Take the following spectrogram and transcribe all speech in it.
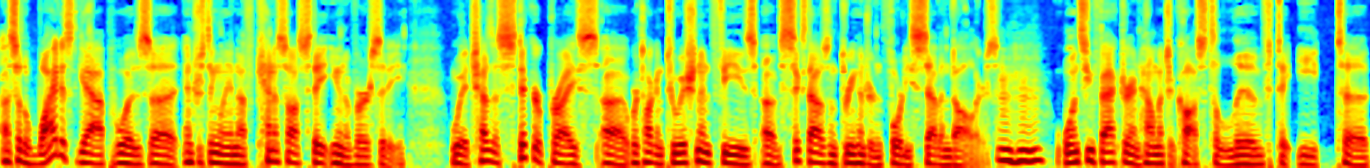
Uh, so the widest gap was, uh, interestingly enough, Kennesaw State University, which has a sticker price. Uh, we're talking tuition and fees of six thousand three hundred and forty-seven dollars. Mm-hmm. Once you factor in how much it costs to live, to eat, to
